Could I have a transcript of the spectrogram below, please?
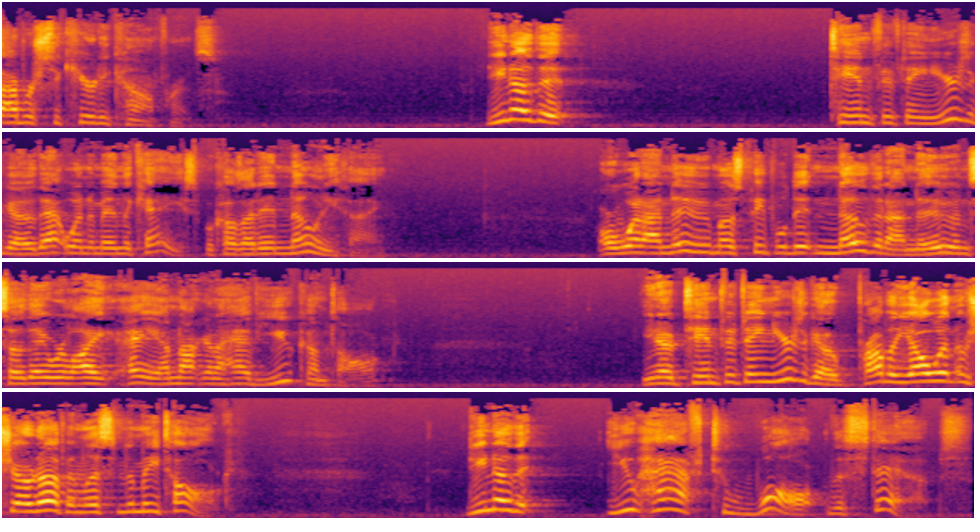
cybersecurity conference. Do you know that 10, 15 years ago that wouldn't have been the case because I didn't know anything? Or what I knew, most people didn't know that I knew, and so they were like, hey, I'm not going to have you come talk. You know, 10, 15 years ago, probably y'all wouldn't have showed up and listened to me talk. Do you know that you have to walk the steps?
